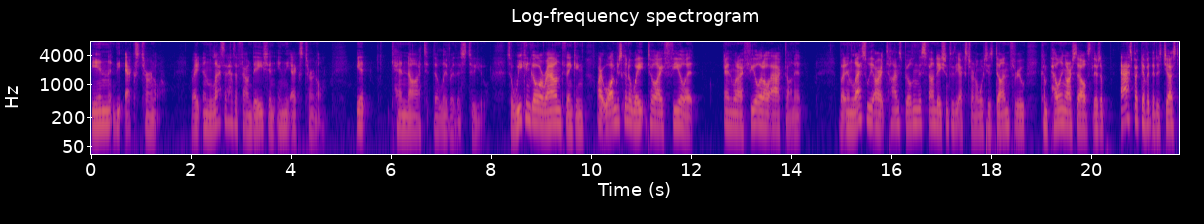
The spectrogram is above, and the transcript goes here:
in the external, right? Unless it has a foundation in the external, it cannot deliver this to you. So we can go around thinking, all right, well, I'm just going to wait till I feel it. And when I feel it, I'll act on it. But unless we are at times building this foundation through the external, which is done through compelling ourselves, there's an aspect of it that is just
